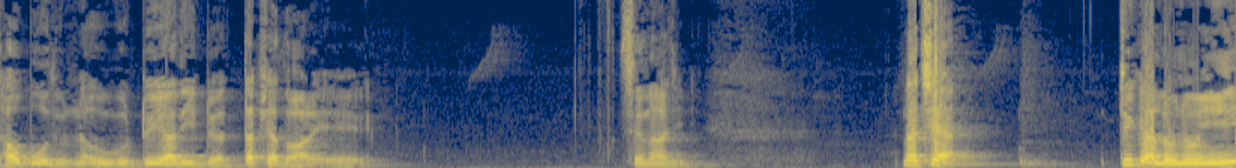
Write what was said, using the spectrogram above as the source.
ထောက်ပို့သူနှစ်ဦးကိုတွေ့ရသည့်အတွက်တပ်ဖြတ်သွားတယ်တဲ့စဉ်းစားကြည့်နှစ်ချက် တိကလုံညုံရေး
